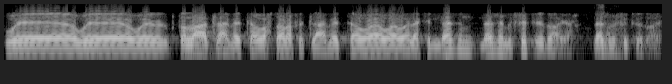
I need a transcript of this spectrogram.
و... و... وطلعت لعبتها واحترفت لعبتها و... و... ولكن لازم لازم الفكر يتغير. لازم الفكر يتغير.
